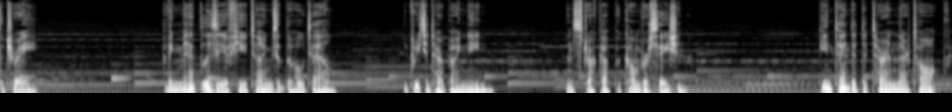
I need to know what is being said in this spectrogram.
the tray. Having met Lizzie a few times at the hotel, he greeted her by name and struck up a conversation. He intended to turn their talk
